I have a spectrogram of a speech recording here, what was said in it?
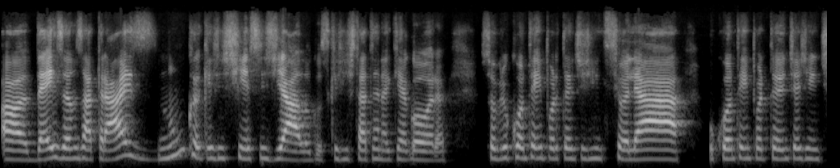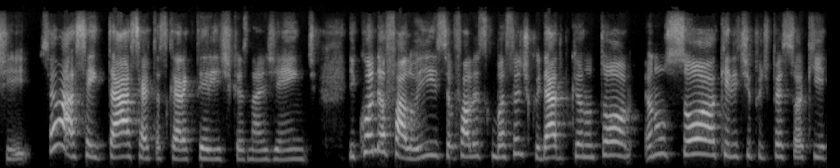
há 10 anos atrás, nunca que a gente tinha esses diálogos que a gente está tendo aqui agora, sobre o quanto é importante a gente se olhar, o quanto é importante a gente, sei lá, aceitar certas características na gente. E quando eu falo isso, eu falo isso com bastante cuidado, porque eu não tô, eu não sou aquele tipo de pessoa que,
